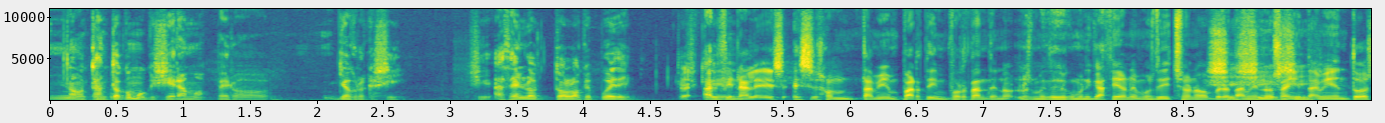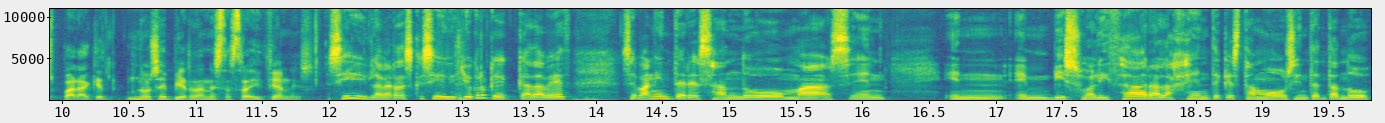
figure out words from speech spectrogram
no tanto como quisiéramos, pero yo creo que sí. Sí, hacen lo- todo lo que pueden. Es Al final es- es- son también parte importante, ¿no? Los medios de comunicación, hemos dicho, ¿no? Pero Sí, también sí, los sí. ayuntamientos para que no se pierdan estas tradiciones. Sí, la verdad es que sí. Yo creo que cada vez se van interesando más en, en- en visualizar a la gente que estamos intentando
